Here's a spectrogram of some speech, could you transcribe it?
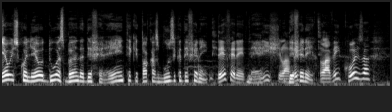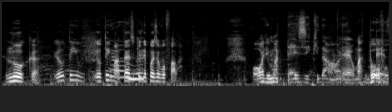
Eu escolheu duas bandas diferentes que tocam as músicas diferentes. Diferente. Né? Ixi, lá vem, Diferente. lá vem coisa louca. Eu tenho, eu tenho uma tese que depois eu vou falar. Olha, uma tese que da hora. É, uma Vou- tese. vou-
